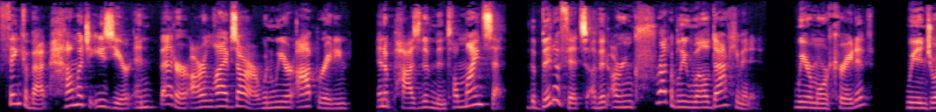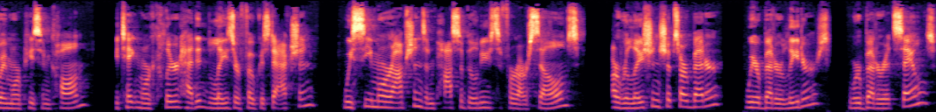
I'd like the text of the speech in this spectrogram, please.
Think about how much easier and better our lives are when we are operating in a positive mental mindset. The benefits of it are incredibly well documented. We are more creative. We enjoy more peace and calm. We take more clear headed, laser focused action. We see more options and possibilities for ourselves. Our relationships are better. We are better leaders. We're better at sales.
